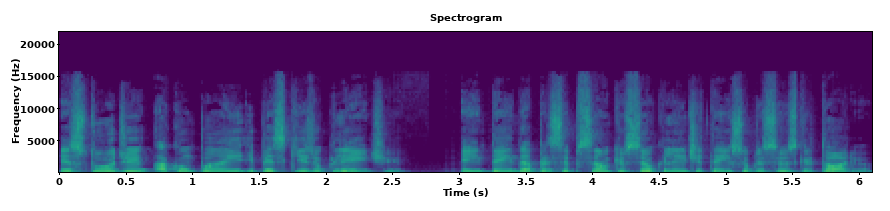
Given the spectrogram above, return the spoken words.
estude, acompanhe e pesquise o cliente. Entenda a percepção que o seu cliente tem sobre o seu escritório.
